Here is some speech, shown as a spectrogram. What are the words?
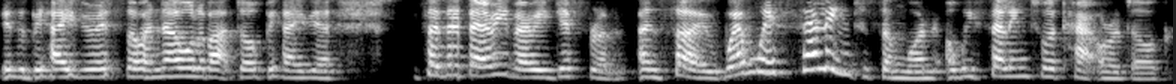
is a behaviourist, so I know all about dog behaviour. So they're very, very different. And so when we're selling to someone, are we selling to a cat or a dog?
